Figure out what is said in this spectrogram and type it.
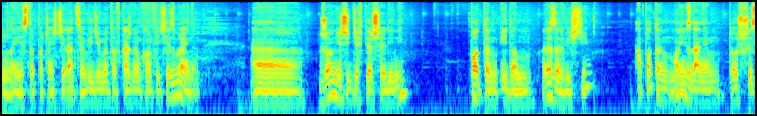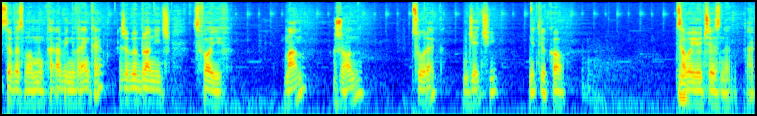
No i jest to po części racja. Widzimy to w każdym konflikcie zbrojnym. E, żołnierz idzie w pierwszej linii, potem idą rezerwiści, a potem, moim zdaniem, to już wszyscy wezmą mu karabin w rękę, żeby bronić swoich mam, żon, córek, dzieci, nie tylko całej ojczyzny. Tak?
